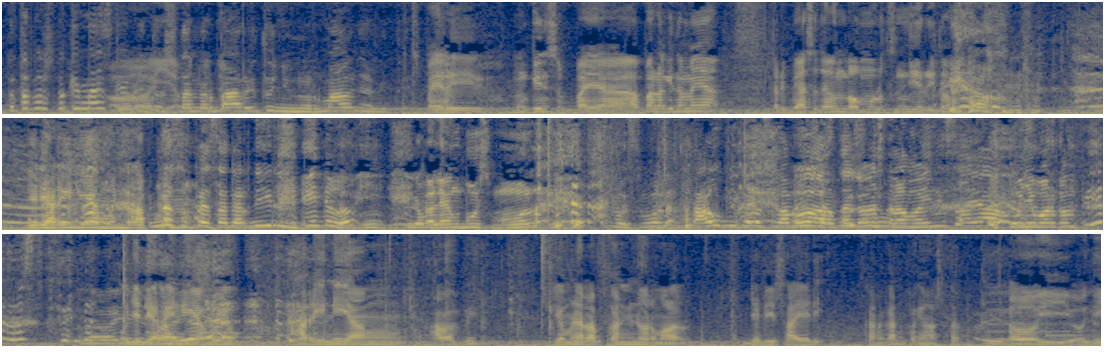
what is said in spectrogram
tetap harus pakai masker Oh, itu iya, standar betul. baru itu new normalnya gitu. Supaya Jadi- mungkin supaya apa lagi namanya terbiasa dengan bau mulut sendiri tuh. Jadi hari ini yang menerapkan Enggak supaya sadar diri. itu? Mi. Kalau yang busmul. Bos, mau enggak tahu nih kalau selama oh ini saya astaga selama ini saya menyebarkan virus. Oh jadi hari ini yang hari ini yang apa pi? Yang menerapkan normal. Jadi saya di karena kan pakai masker. Iya. Oh iya di.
